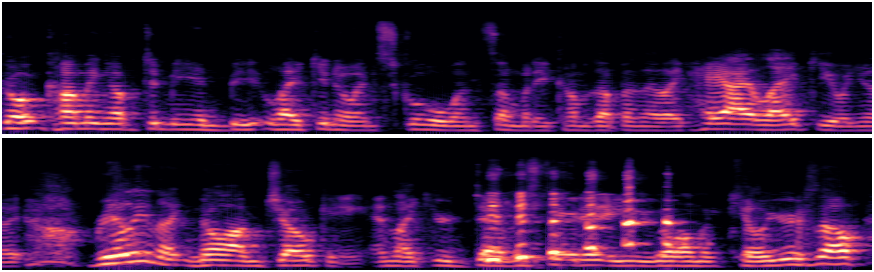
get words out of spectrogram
go coming up to me and be like you know in school when somebody comes up and they're like, "Hey, I like you," and you're like, oh, "Really?" Like, no, I'm joking, and like you're devastated and you go home and kill yourself.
